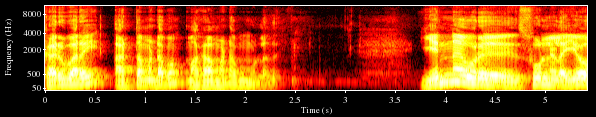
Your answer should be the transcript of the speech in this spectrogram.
கருவறை அர்த்த மண்டபம் மகா மண்டபம் உள்ளது. என்ன ஒரு சூழ்நிலையோ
